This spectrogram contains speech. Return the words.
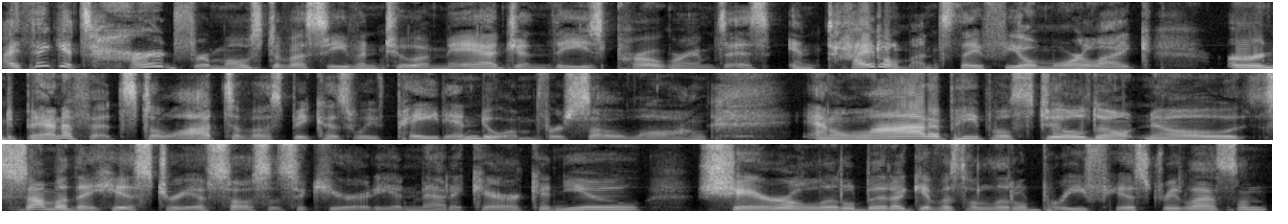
I think it's hard for most of us even to imagine these programs as entitlements. They feel more like earned benefits to lots of us because we've paid into them for so long. And a lot of people still don't know some of the history of Social Security and Medicare. Can you share a little bit of give us a little brief history lesson?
